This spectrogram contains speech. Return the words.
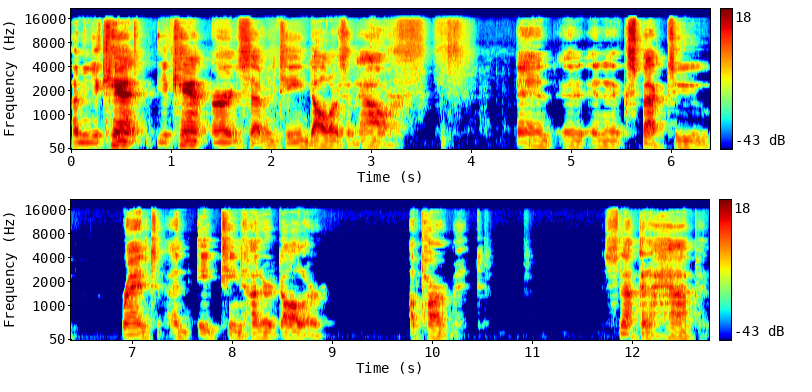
I mean, you can't you can't earn seventeen dollars an hour and and expect to rent an eighteen hundred dollar apartment. It's not going to happen.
